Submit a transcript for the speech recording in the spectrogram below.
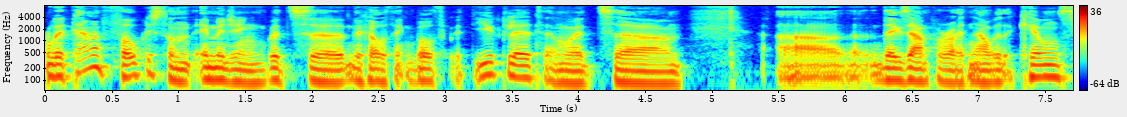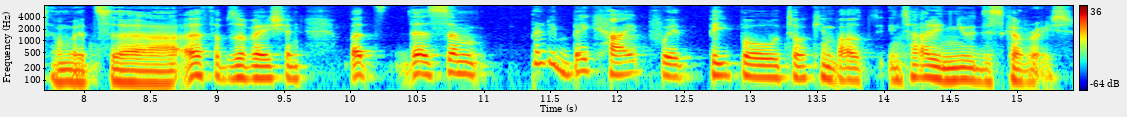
we're kind of focused on imaging with uh, the whole thing, both with Euclid and with um, uh, the example right now with the kilns and with uh, Earth observation. But there's some pretty big hype with people talking about entirely new discoveries.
